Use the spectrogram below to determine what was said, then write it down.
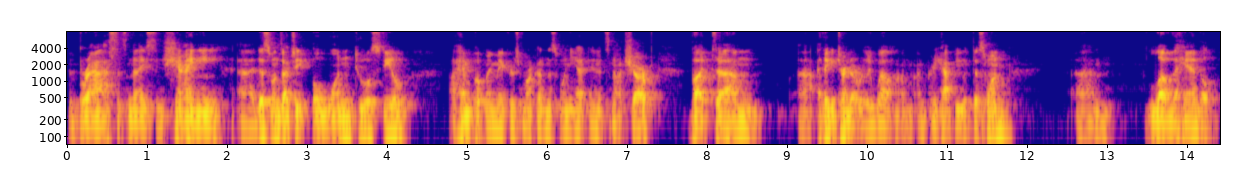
The brass is nice and shiny. Uh, this one's actually O1 tool steel. I haven't put my maker's mark on this one yet and it's not sharp, but um, uh, I think it turned out really well. I'm, I'm pretty happy with this one. Um, love the handle,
